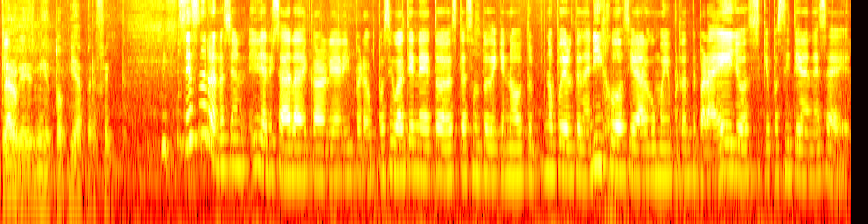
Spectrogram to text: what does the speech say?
claro que es mi utopía perfecta. Sí es una relación idealizada la de Carl y Ellie, pero pues igual tiene todo este asunto de que no, tu- no pudieron tener hijos y era algo muy importante para ellos, así que pues sí tienen ese,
